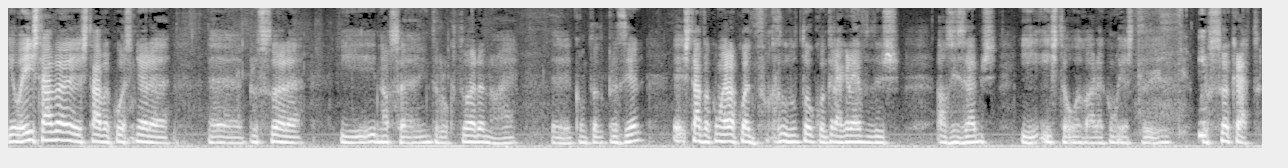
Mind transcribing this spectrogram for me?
Eu aí estava, estava com a senhora uh, professora e, nossa interlocutora, não é? Com todo prazer. Estava com ela quando lutou contra a greve dos aos exames e, e, estou agora com este professor Crato.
